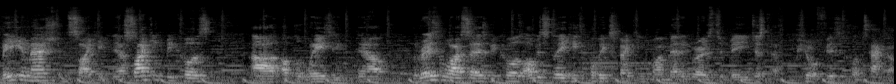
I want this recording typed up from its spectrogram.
Meteor Mash and Psychic. Now Psychic because uh, of the Weezing. Now the reason why I say is because obviously he's probably expecting my Metagross to be just a pure physical attacker.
